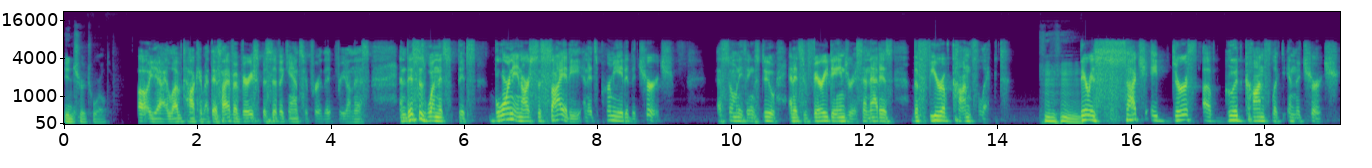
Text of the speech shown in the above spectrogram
in church world Oh yeah, I love talking about this. I have a very specific answer for the, for you on this, and this is one that's that's born in our society and it's permeated the church. as so many things do, and it's very dangerous, and that is the fear of conflict. Mm-hmm. there is such a dearth of good conflict in the church.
